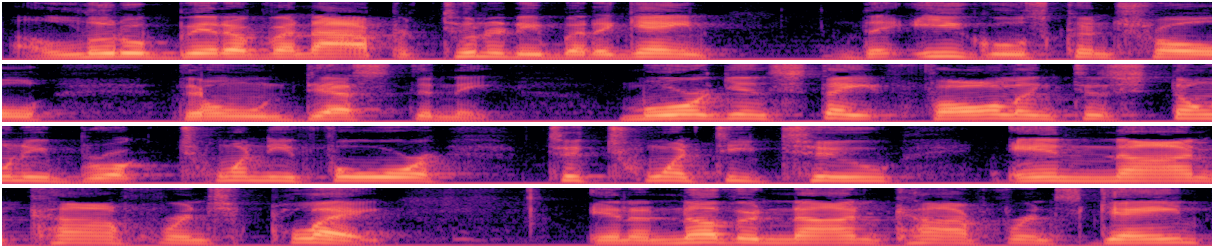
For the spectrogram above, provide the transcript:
a little bit of an opportunity. But again, the Eagles control their own destiny. Morgan State falling to Stony Brook 24 to 22 in non-conference play. In another non-conference game,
